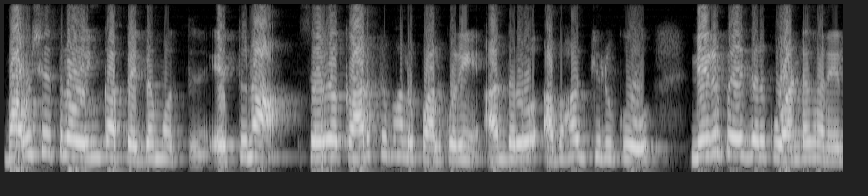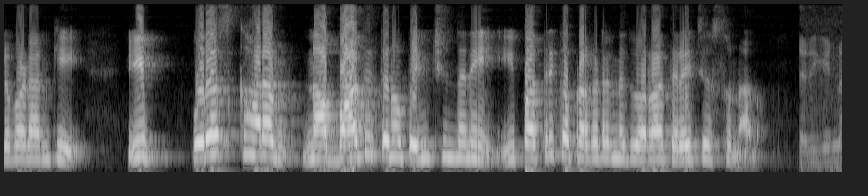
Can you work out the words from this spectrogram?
భవిష్యత్తులో ఇంకా పెద్ద ఎత్తున సేవ కార్యక్రమాలు పాల్గొని అందరూ అభాగ్యులకు నిరుపేదలకు అండగా నిలవడానికి ఈ పురస్కారం నా బాధ్యతను పెంచిందని ఈ పత్రిక ప్రకటన ద్వారా తెలియజేస్తున్నాను. జరిగిన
